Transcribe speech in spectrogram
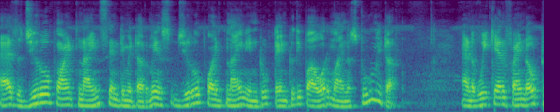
as 0.9 centimeter means 0.9 into 10 to the power minus 2 meter and we can find out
